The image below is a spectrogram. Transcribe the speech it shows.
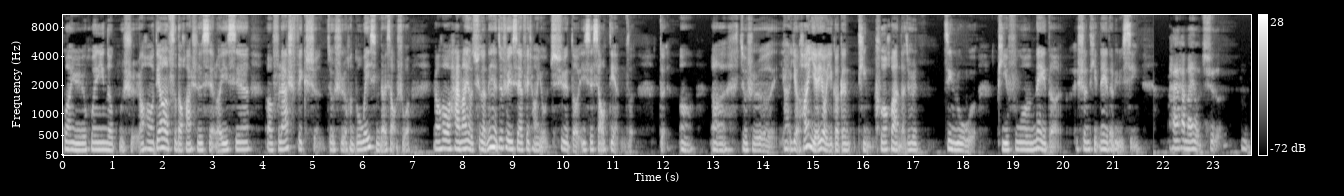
关于婚姻的故事，然后第二次的话是写了一些呃 flash fiction，就是很多微型的小说，然后还蛮有趣的，那些就是一些非常有趣的一些小点子。对，嗯。嗯，就是也好像也有一个跟挺科幻的，就是进入皮肤内的身体内的旅行，还还蛮有趣的。嗯。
